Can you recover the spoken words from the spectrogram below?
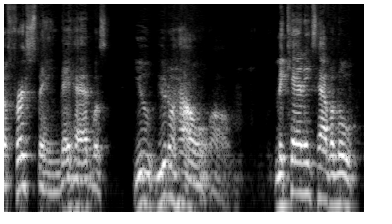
the first thing they had was you you know how um, mechanics have a little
